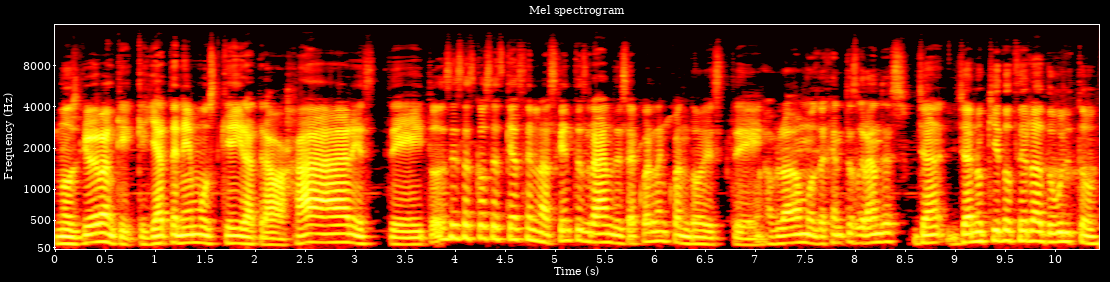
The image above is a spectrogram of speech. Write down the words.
nos llevan que, que ya tenemos que ir a trabajar, este, y todas esas cosas que hacen las gentes grandes, ¿se acuerdan cuando, este... Hablábamos de gentes grandes. Ya, ya no quiero ser adulto,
